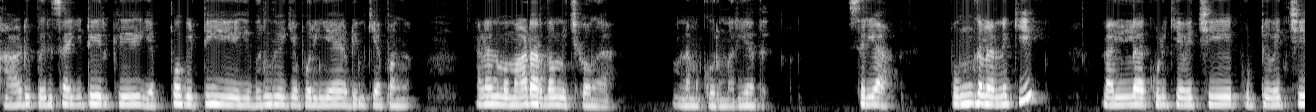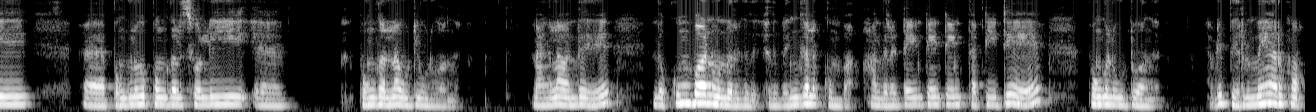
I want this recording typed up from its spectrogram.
ஆடு பெருசாகிட்டே இருக்குது எப்போ வெட்டி விருந்து வைக்க போகிறீங்க அப்படின்னு கேட்பாங்க. ஆனால் நம்ம மாடாக இருந்தோம்னு வச்சுக்கோங்க. நமக்கு ஒரு மரியாதை. சரியா? பொங்கல் அன்னைக்கு நல்லா குளிக்க வச்சு புட்டு வச்சு பொங்கலோ பொங்கல் சொல்லி பொங்கல்லாம் ஊட்டி விடுவாங்க. நாங்களாம் வந்து இந்த கும்பான்னு ஒன்று இருக்குது. அது வெங்கல கும்பா. அதில் டைன் டைன் டைன் தட்டிட்டு பொங்கல் ஊட்டுவாங்க. அப்படியே பெருமையாக இருக்கும்.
